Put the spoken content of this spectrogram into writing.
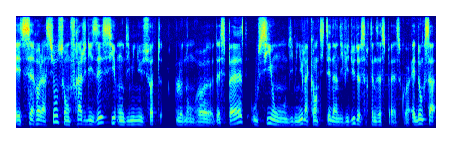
Et ces relations sont fragilisées si on diminue soit le nombre d'espèces ou si on diminue la quantité d'individus de certaines espèces. Et donc ça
